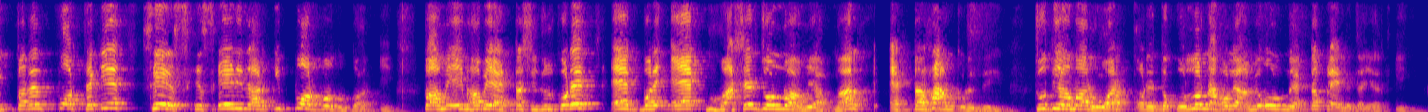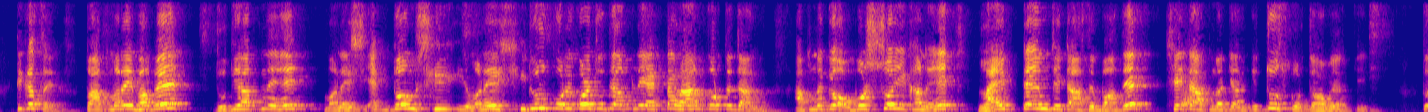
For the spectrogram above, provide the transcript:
ইফতারের পর থেকে সেরির আর কি পর পর্যন্ত আর কি। তো আমি এইভাবে একটা শিডিউল করে একবারে এক মাসের জন্য আমি আপনার একটা রান করে দিই। যদি আমার ওয়ার্ক করে তো করল, না হলে আমি অন্য একটা প্ল্যানে যাই আর কি। ঠিক আছে? তো আপনারা এইভাবে যদি আপনি মানে একদম মানে শিডিউল করে করে যদি আপনি একটা রান করতে যান আপনাকে অবশ্যই এখানে লাইফ টাইম যেটা আছে বাজেট সেটা আপনাকে আর কি চুজ করতে হবে আর কি। তো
